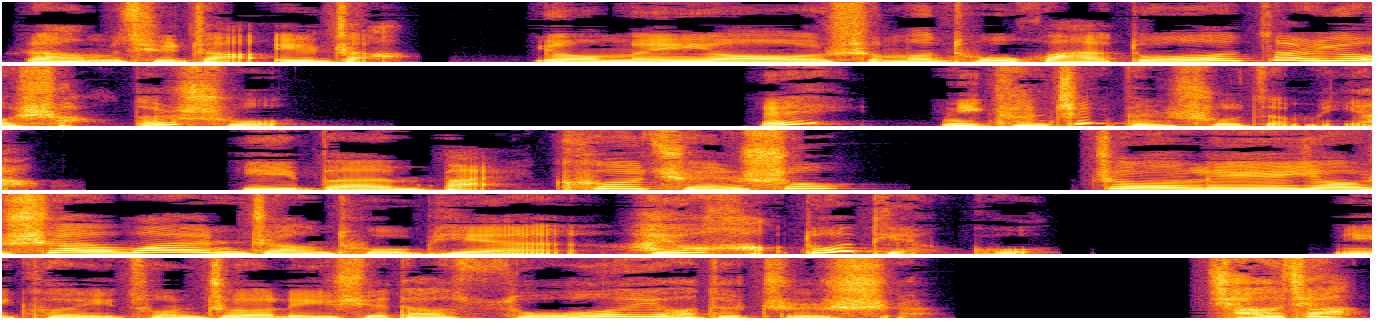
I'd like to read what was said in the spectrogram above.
让我们去找一找，有没有什么图画多、字又少的书？哎，你看这本书怎么样？一本百科全书，这里有上万张图片，还有好多典故。你可以从这里学到所有的知识。瞧瞧，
